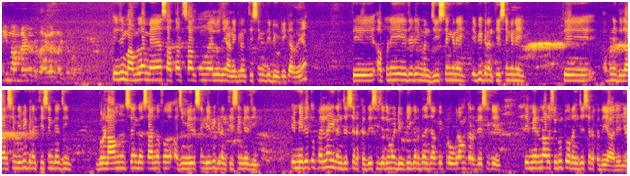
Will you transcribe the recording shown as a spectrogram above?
ਕੀ ਮਾਮਲਾ ਜਿਹੜਾ ਤੁਹਾਡਾ ਹੈਗਾ ਲੜਾਈ ਦਾ ਇਹ ਜੀ ਮਾਮਲਾ ਮੈਂ 7-8 ਸਾਲ ਤੋਂ ਮੈਂ ਲੁਧਿਆਣੇ ਗ੍ਰੰਥੀ ਸਿੰਘ ਦੀ ਡਿਊਟੀ ਕਰ ਰਿਹਾ। ਤੇ ਆਪਣੇ ਇਹ ਜਿਹੜੇ ਮਨਜੀਤ ਸਿੰਘ ਨੇ ਇਹ ਵੀ ਗ੍ਰੰਥੀ ਸਿੰਘ ਨੇ। ਤੇ ਆਪਣੇ ਦੀਦਾਰ ਸਿੰਘ ਇਹ ਵੀ ਗ੍ਰੰਥੀ ਸਿੰਘ ਹੈ ਜੀ। ਗੁਰਨਾਮ ਸਿੰਘ ਸਨ of ਅਜਮੇਰ ਸਿੰਘ ਇਹ ਵੀ ਗ੍ਰੰਥੀ ਸਿੰਘ ਹੈ ਜੀ। ਇਹ ਮੇਰੇ ਤੋਂ ਪਹਿਲਾਂ ਹੀ ਰੰਜਿਸ਼ ਰੱਖਦੇ ਸੀ ਜਦੋਂ ਮੈਂ ਡਿਊਟੀ ਕਰਦਾ ਜਾਂ ਕੋਈ ਪ੍ਰੋਗਰਾਮ ਕਰਦੇ ਸੀਗੇ ਤੇ ਮੇਰੇ ਨਾਲ ਸ਼ੁਰੂ ਤੋਂ ਰੰਜਿਸ਼ ਰੱਖਦੇ ਆ ਰਹੇ ਨੇ।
